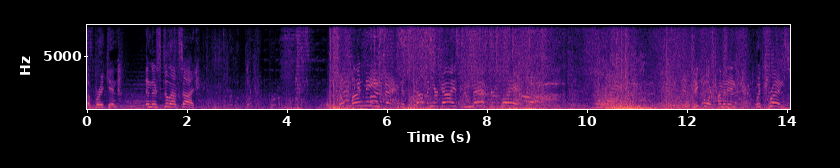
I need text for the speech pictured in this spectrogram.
A break-in. And they're still outside. Don't mind me! Just stopping your guys' master plan! big boy coming in with friends.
